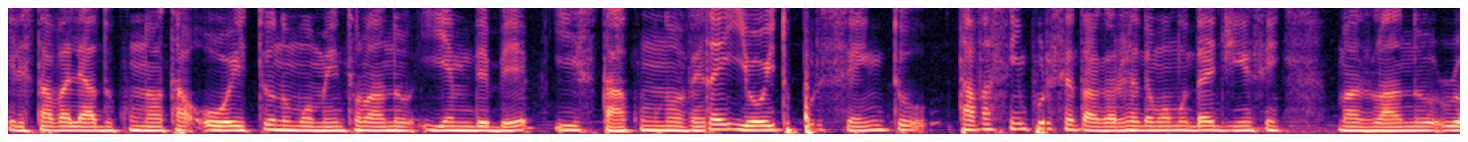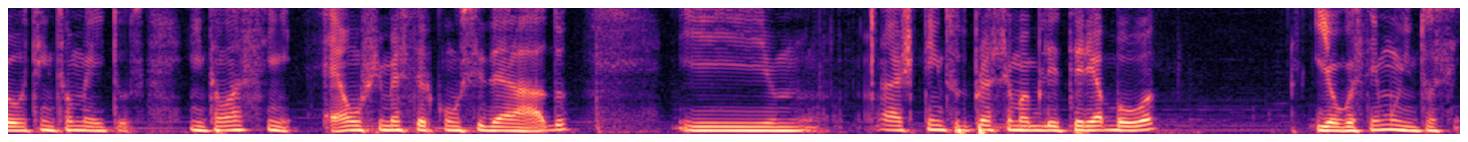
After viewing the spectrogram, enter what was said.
ele está avaliado com nota 8 no momento lá no IMDb e está com 98%. Tava 100%, agora já deu uma mudadinha assim, mas lá no Rotten Tomatoes. Então assim, é um filme a ser considerado e hum, acho que tem tudo para ser uma bilheteria boa. E eu gostei muito assim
